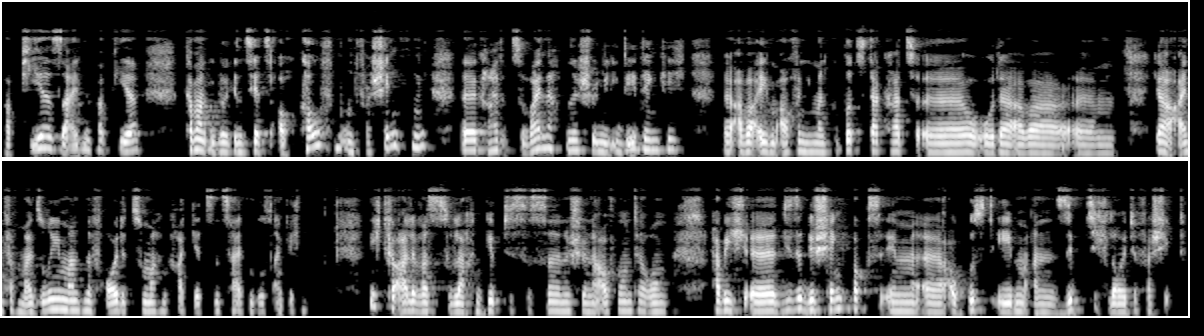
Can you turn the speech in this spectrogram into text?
Papier, Seidenpapier. Kann man übrigens jetzt auch kaufen und verschenken. Äh, Gerade zu Weihnachten eine schöne Idee, denke ich. Aber eben auch, wenn jemand Geburtstag hat oder aber ähm, ja einfach mal so jemand eine Freude zu machen, gerade jetzt in Zeiten, wo es eigentlich nicht für alle was zu lachen gibt. Es ist eine schöne Aufmunterung. Habe ich äh, diese Geschenkbox im äh, August eben an 70 Leute verschickt.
